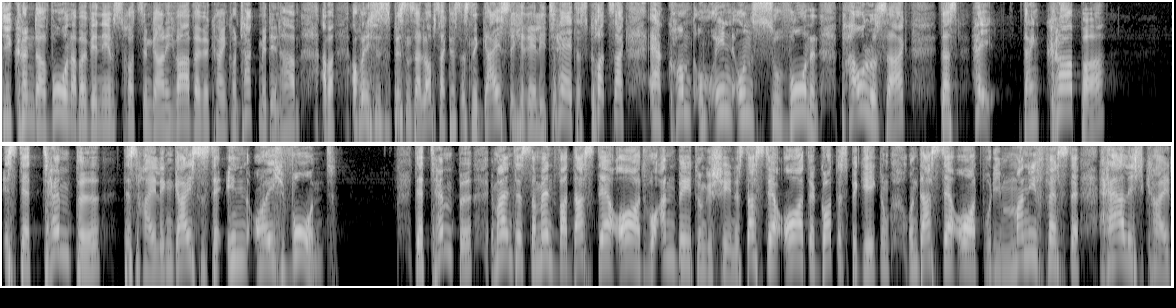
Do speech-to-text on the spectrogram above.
die können da wohnen, aber wir nehmen es trotzdem gar nicht wahr, weil wir keinen Kontakt mit denen haben. Aber auch wenn ich das ein bisschen salopp sage, das ist eine geistliche Realität, dass Gott sagt, er kommt, um in uns zu wohnen. Paulus sagt, dass, hey, dein Körper ist der Tempel des Heiligen Geistes, der in euch wohnt. Der Tempel im Alten Testament war das der Ort, wo Anbetung geschehen ist. Das der Ort der Gottesbegegnung und das der Ort, wo die manifeste Herrlichkeit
